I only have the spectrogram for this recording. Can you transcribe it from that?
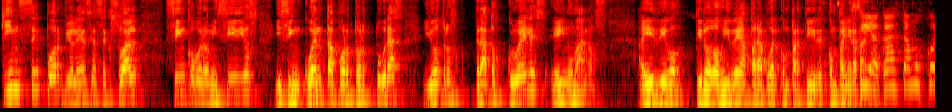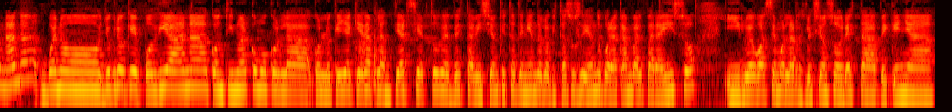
15 por violencia sexual, 5 por homicidios y 50 por torturas y otros tratos crueles e inhumanos. Ahí digo, tiro dos ideas para poder compartir, compañera. Sí, acá estamos con Ana. Bueno, yo creo que podría Ana continuar como con la con lo que ella quiera plantear, cierto, desde esta visión que está teniendo lo que está sucediendo por acá en Valparaíso y luego hacemos la reflexión sobre esta pequeña,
